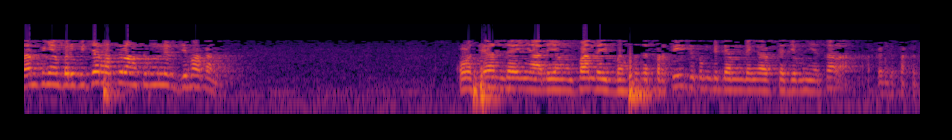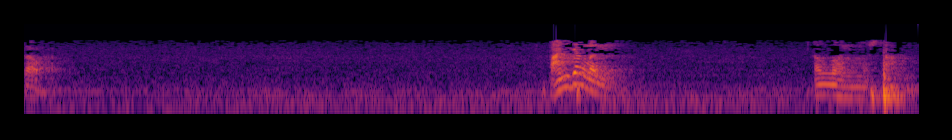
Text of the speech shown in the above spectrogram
Samping yang berbicara itu langsung menerjemahkan. Kalau seandainya ada yang pandai bahasa seperti itu kemudian tidak mendengar terjemahnya salah, akan kita ketawa. Panjang lagi. Allah musta'an.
